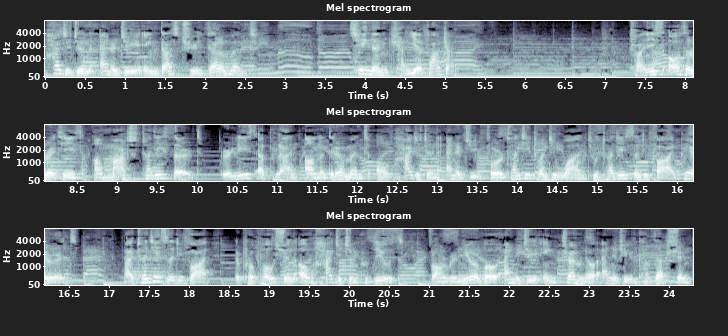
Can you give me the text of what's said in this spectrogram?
hydrogen energy industry development. 氢能产业发展。Chinese authorities on March 23rd released a plan on the development of hydrogen energy for 2021 to 2035 period. By 2035, the proportion of hydrogen produced from renewable energy in terminal energy consumption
